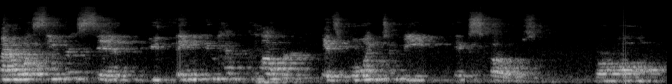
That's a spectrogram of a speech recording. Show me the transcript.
matter what secret sin you think you have covered, it's going to be exposed for all.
